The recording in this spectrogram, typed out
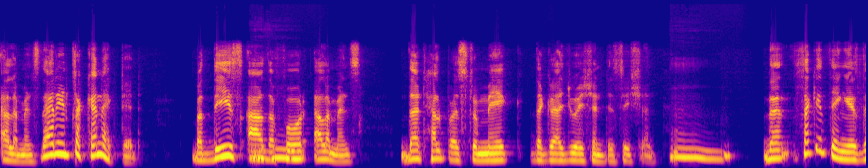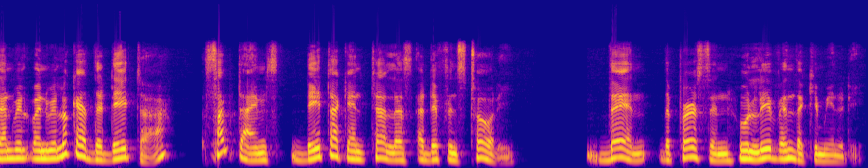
elements. They're interconnected, but these are mm-hmm. the four elements that help us to make the graduation decision. Mm. The second thing is then we'll, when we look at the data, sometimes data can tell us a different story than the person who live in the community.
